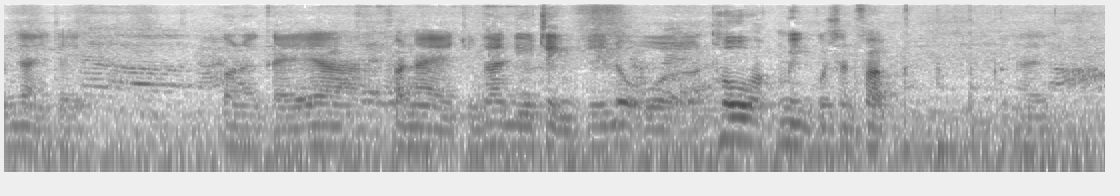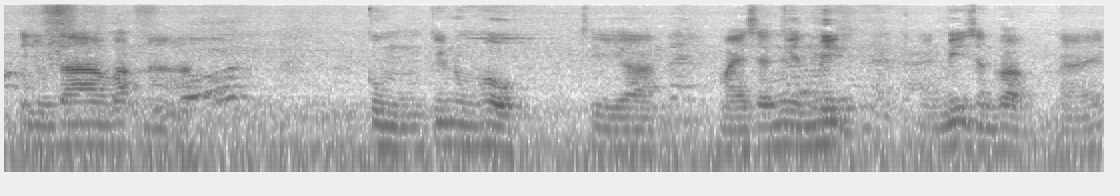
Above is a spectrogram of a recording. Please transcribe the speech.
đơn giản như thế. Còn là cái à, phần này chúng ta điều chỉnh cái độ ờ, thô hoặc mịn của sản phẩm. Đấy. thì chúng ta vặn à, cùng kim đồng hồ thì à, máy sẽ nghiền mịn nghiền mịn sản phẩm. Đấy.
